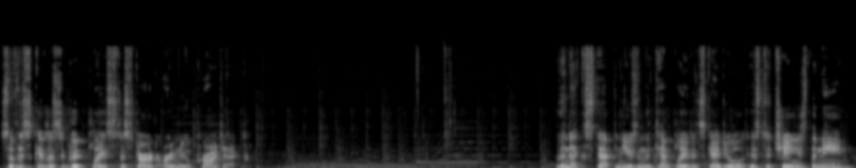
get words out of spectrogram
so this gives us a good place to start our new project. The next step in using the templated schedule is to change the name.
